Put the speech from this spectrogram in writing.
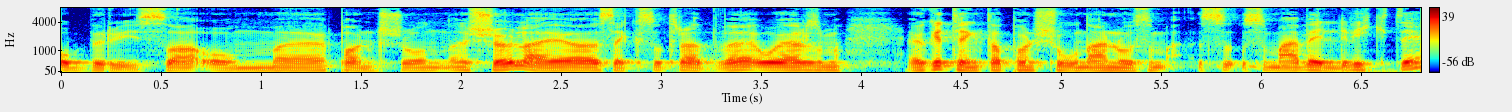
å bry seg om uh, pensjon. Sjøl er jeg 36, og jeg, liksom, jeg, har ikke tenkt at pensjon er noe som, som er veldig viktig.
